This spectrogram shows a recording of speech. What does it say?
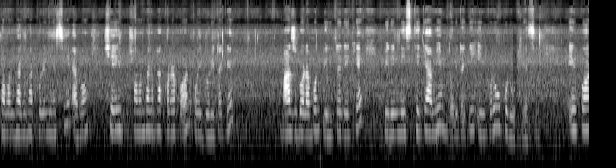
সমান ভাগে ভাগ করে নিয়েছি এবং সেই সমান ভাগে ভাগ করার পর ওই দড়িটাকে মাঝ বরাবর পিঁড়িটা রেখে পিঁড়ির নিচ থেকে আমি দড়িটাকে ইন করে উপরে উঠিয়েছি। এরপর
